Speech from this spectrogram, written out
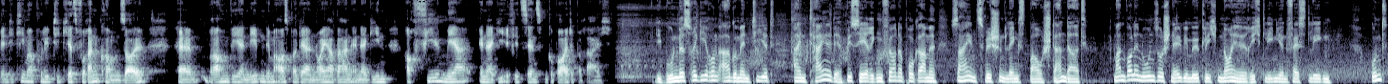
Wenn die Klimapolitik jetzt vorankommen soll, äh, brauchen wir neben dem Ausbau der erneuerbaren Energien auch viel mehr Energieeffizienz im Gebäudebereich. Die Bundesregierung argumentiert, ein Teil der bisherigen Förderprogramme sei inzwischen längst Baustandard. Man wolle nun so schnell wie möglich neue Richtlinien festlegen. Und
